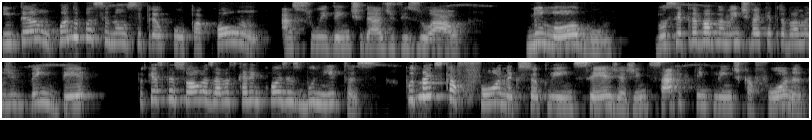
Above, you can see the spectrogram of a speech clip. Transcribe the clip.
Então, quando você não se preocupa com a sua identidade visual no logo, você provavelmente vai ter problema de vender, porque as pessoas elas querem coisas bonitas. Por mais cafona que seu cliente seja, a gente sabe que tem cliente cafona,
